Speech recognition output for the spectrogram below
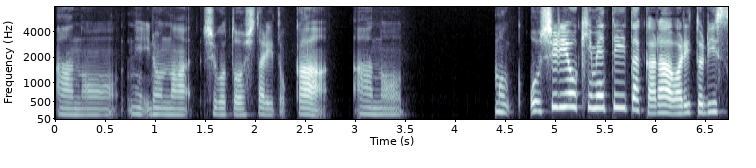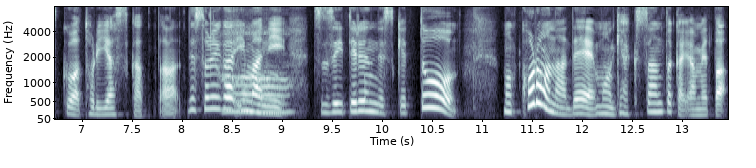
あの、ね、いろんな仕事をしたりとかあの、もうお尻を決めていたから割とリスクは取りやすかった。でそれが今に続いてるんですけどもうコロナでもう逆算とかやめた。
